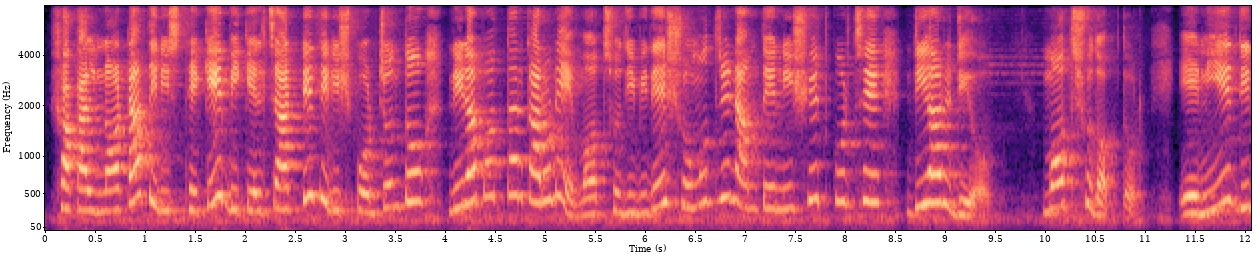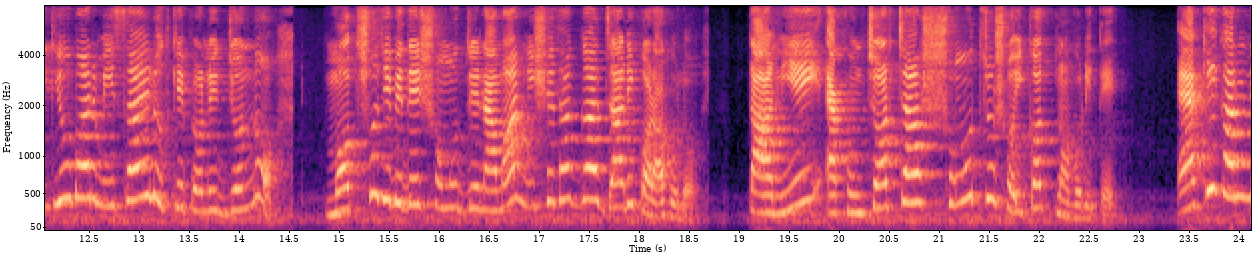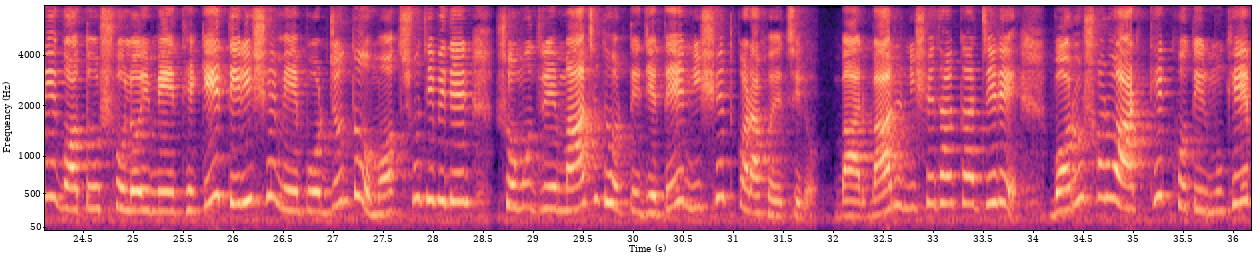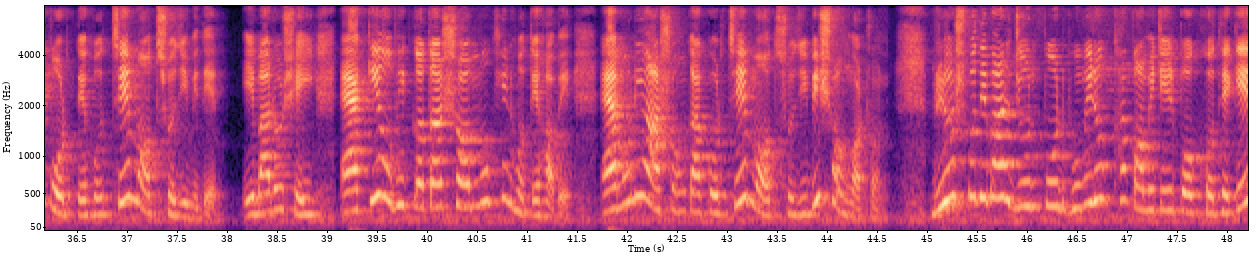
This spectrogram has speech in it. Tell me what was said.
সকাল নটা তিরিশ থেকে বিকেল চারটে তিরিশ পর্যন্ত নিরাপত্তার কারণে মৎস্যজীবীদের সমুদ্রে নামতে নিষেধ করছে ডিআরডিও, মৎস্য দপ্তর। এ নিয়ে দ্বিতীয়বার মিসাইল উৎক্ষেপণের জন্য মৎস্যজীবীদের সমুদ্রে নামার নিষেধাজ্ঞা জারি করা হলো। তা নিয়েই এখন চর্চা সমুদ্র সৈকত নগরীতে। একই কারণে গত ষোলোই মে থেকে তিরিশে মে পর্যন্ত মৎস্যজীবীদের সমুদ্রে মাছ ধরতে যেতে নিষেধ করা হয়েছিল। বারবার নিষেধাজ্ঞার জেরে বড়সড় আর্থিক ক্ষতির মুখে পড়তে হচ্ছে মৎস্যজীবীদের। এবারও সেই একই অভিজ্ঞতার সম্মুখীন হতে হবে, এমনই আশঙ্কা করছে মৎস্যজীবী সংগঠন। বৃহস্পতিবার জুনপুট ভূমিরক্ষা কমিটির পক্ষ থেকে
